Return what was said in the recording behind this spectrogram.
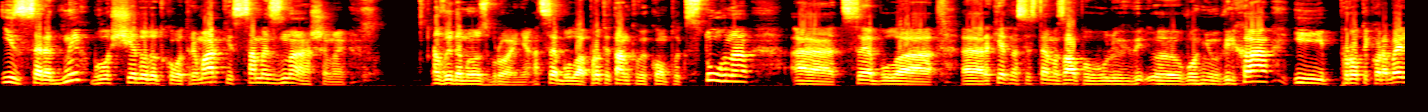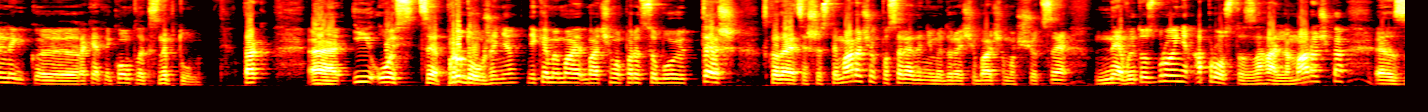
І серед них було ще додатково три марки саме з нашими видами озброєння. А це була протитанковий комплекс Стугна, е, це була е, ракетна система залпового е, вогню Вільха і протикорабельний ракетний комплекс Нептун. Так? І ось це продовження, яке ми бачимо перед собою, теж складається з шести марочок. Посередині ми, до речі, бачимо, що це не вид озброєння, а просто загальна марочка з,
